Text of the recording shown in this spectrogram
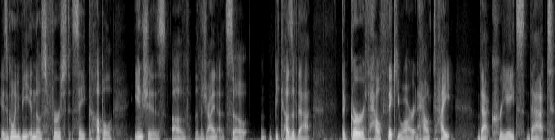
is going to be in those first, say, couple inches of the vagina. So, because of that, the girth, how thick you are, and how tight that creates that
